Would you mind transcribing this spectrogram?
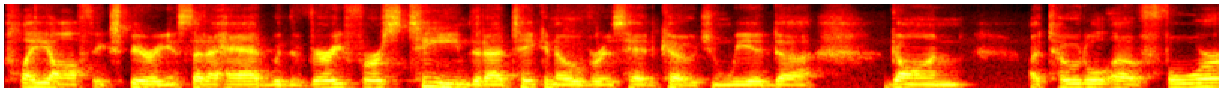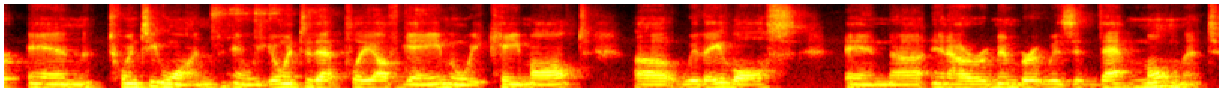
playoff experience that I had with the very first team that I'd taken over as head coach, and we had uh, gone a total of four and 21 and we go into that playoff game and we came out uh, with a loss and uh, and I remember it was at that moment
